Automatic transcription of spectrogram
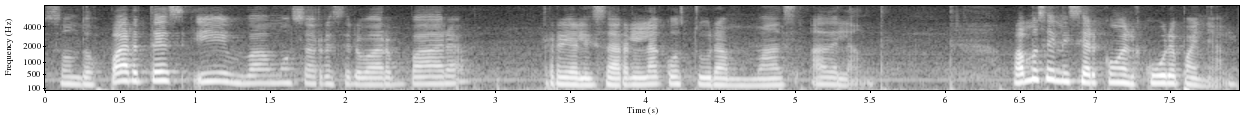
Son dos partes y vamos a reservar para realizar la costura más adelante. Vamos a iniciar con el cubre pañal.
